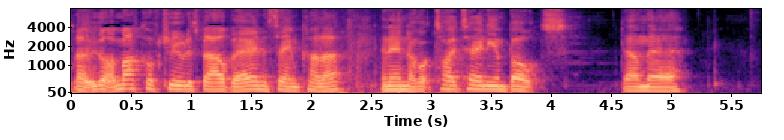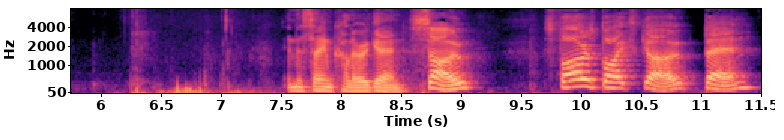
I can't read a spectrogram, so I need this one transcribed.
Like we've got a Muc-Off tubeless valve there in the same colour. And then I've got titanium bolts down there in the same colour again. So, as far as bikes go, Ben,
